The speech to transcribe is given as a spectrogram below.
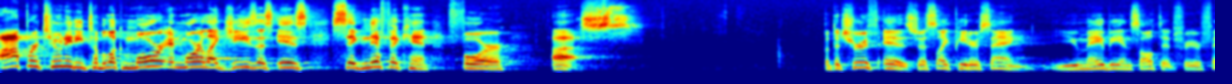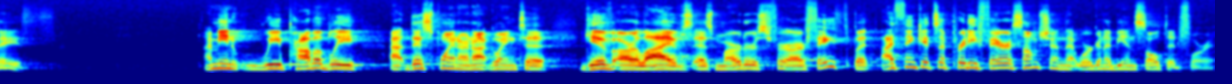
opportunity to look more and more like Jesus is significant for us. But the truth is, just like Peter's saying, you may be insulted for your faith. I mean, we probably at this point are not going to give our lives as martyrs for our faith, but I think it's a pretty fair assumption that we're going to be insulted for it.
